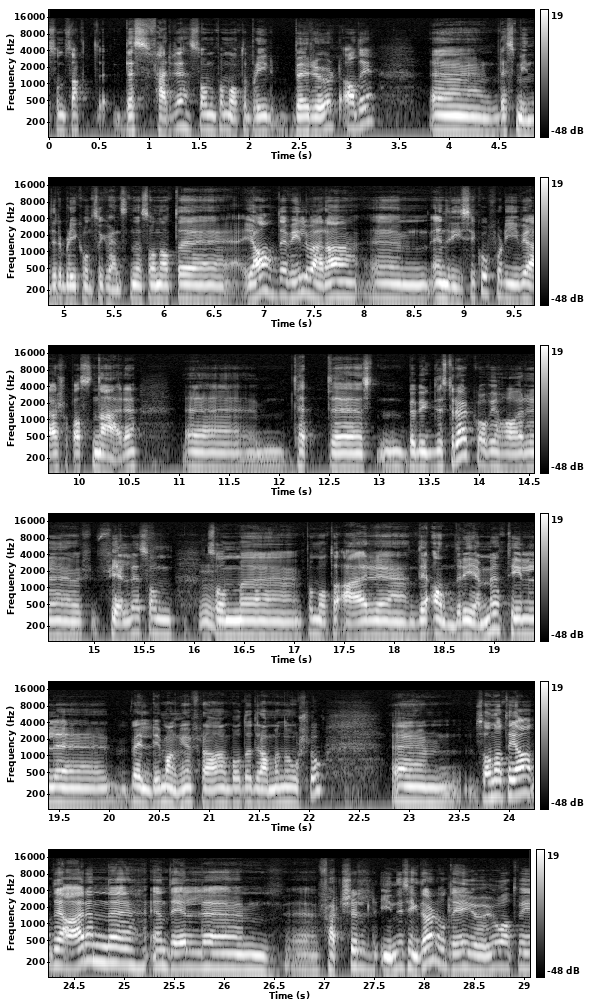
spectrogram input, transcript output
som sagt, dess færre som på en måte blir berørt av det. Eh, dess mindre blir konsekvensene. Sånn at eh, ja, det vil være eh, en risiko fordi vi er såpass nære tett bebygde strøk, og vi har fjellet som, mm. som, på en måte er det andre hjemmet til veldig mange fra både Drammen og Oslo. Sånn at ja, det er en, en del ferdsel inn i Sigdal, og det gjør jo at vi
